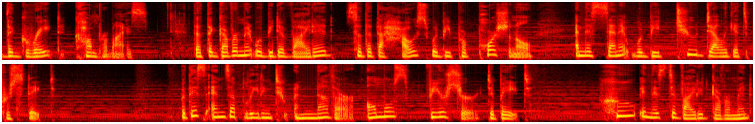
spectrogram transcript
the Great Compromise that the government would be divided so that the House would be proportional and the Senate would be two delegates per state. But this ends up leading to another, almost fiercer debate. Who in this divided government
